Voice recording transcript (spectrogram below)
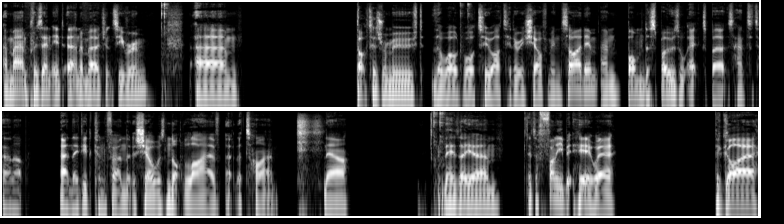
A man presented at an emergency room. Um, doctors removed the World War II artillery shell from inside him, and bomb disposal experts had to turn up, and they did confirm that the shell was not live at the time. Now, there's a um, there's a funny bit here where the guy,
